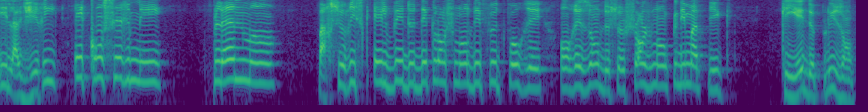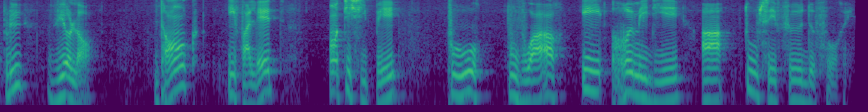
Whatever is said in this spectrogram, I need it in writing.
Et l'Algérie est concernée pleinement par ce risque élevé de déclenchement des feux de forêt en raison de ce changement climatique qui est de plus en plus violent. Donc, il fallait anticiper pour pouvoir y remédier à tous ces feux de forêt.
